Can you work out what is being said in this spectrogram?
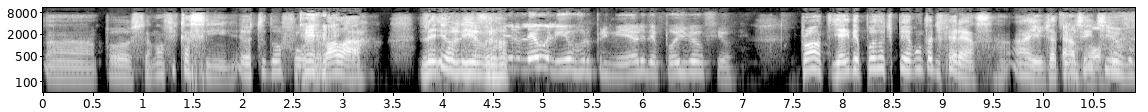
Ah, poxa, não fica assim. Eu te dou força, vá lá. Leia o livro. Prefiro ler o livro primeiro e depois ver o filme. Pronto, e aí depois eu te pergunto a diferença. Aí, já tem Tá um incentivo.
